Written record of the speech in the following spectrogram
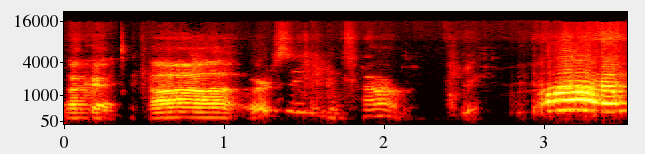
Okay. Uh, where's the power? Oh,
